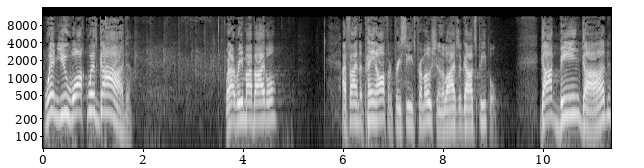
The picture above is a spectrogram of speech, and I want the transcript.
when you walk with God. When I read my Bible, I find that pain often precedes promotion in the lives of God's people. God being God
